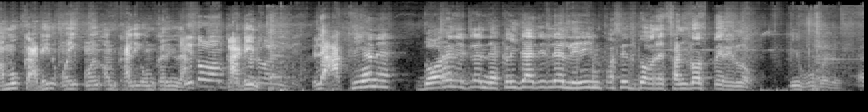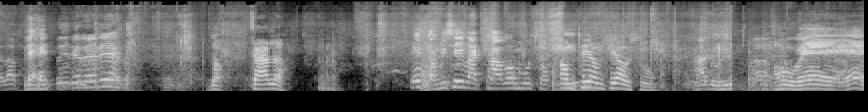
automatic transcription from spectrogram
અમુક કાઢીને ઓય ઓય ઓમ ખાલી ઓમ કરીને રાખ. કાઢીને. એટલે આખી હે ને દોરે ને એટલે નીકળી જાય એટલે લઈને પછી દોરે સંડોસ પહેરેલો એવું બધું. લે. જાઓ. ચાલો. એ તમે સે વાત છે? આવો હું ચોક અમથી અમથી આવશું. હા દોહી. હવે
